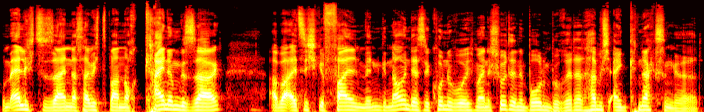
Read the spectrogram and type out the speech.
Um ehrlich zu sein, das habe ich zwar noch keinem gesagt, aber als ich gefallen bin, genau in der Sekunde, wo ich meine Schulter in den Boden berührt hat, habe ich ein Knacksen gehört.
